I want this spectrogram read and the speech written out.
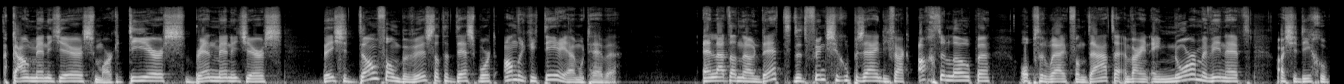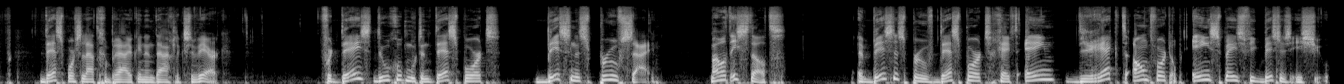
account managers, marketeers, brand managers, wees je dan van bewust dat het dashboard andere criteria moet hebben. En laat dat nou net de functiegroepen zijn die vaak achterlopen op het gebruik van data en waar je een enorme win hebt als je die groep dashboards laat gebruiken in een dagelijkse werk. Voor deze doelgroep moet een dashboard business-proof zijn. Maar wat is dat? Een business-proof dashboard geeft één direct antwoord op één specifiek business issue.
